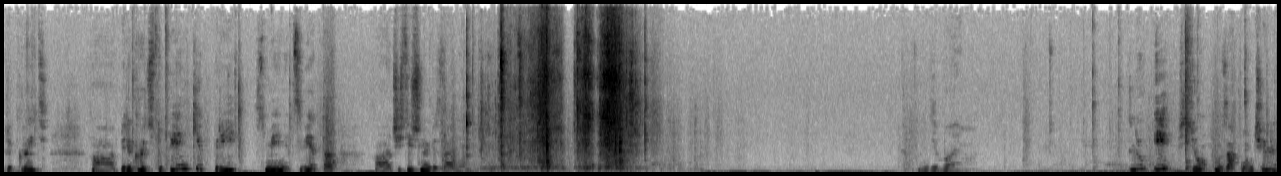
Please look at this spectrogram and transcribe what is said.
прикрыть, а, перекрыть ступеньки при смене цвета а, частичного вязания. Надеваем петлю и все, мы закончили.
